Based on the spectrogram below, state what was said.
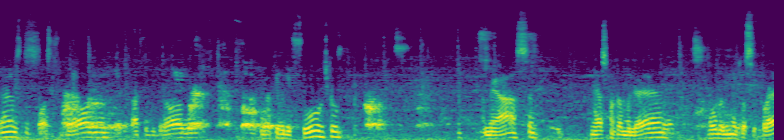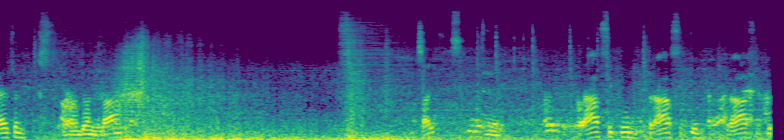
Trânsito, posse de droga, tráfico de droga, tentativa de furto, ameaça, ameaça contra a mulher, roubo de motocicleta, abandono de lá. Sabe? É, Tráfico, tráfico, tráfico.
